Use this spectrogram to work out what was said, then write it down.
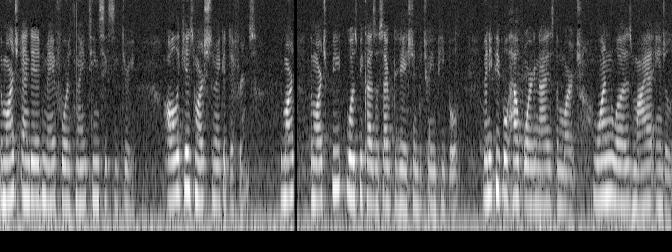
The march ended May 4th, 1963. All the kids marched to make a difference. The march, the march be, was because of segregation between people. Many people helped organize the march. One was Maya Angelou.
